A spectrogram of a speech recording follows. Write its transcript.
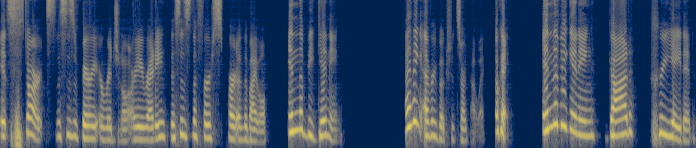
it starts. This is very original. Are you ready? This is the first part of the Bible. In the beginning, I think every book should start that way. Okay. In the beginning, God created.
